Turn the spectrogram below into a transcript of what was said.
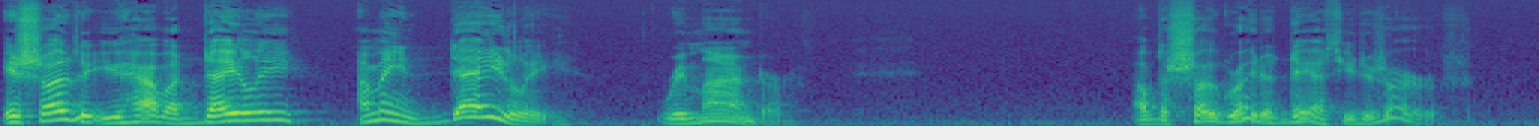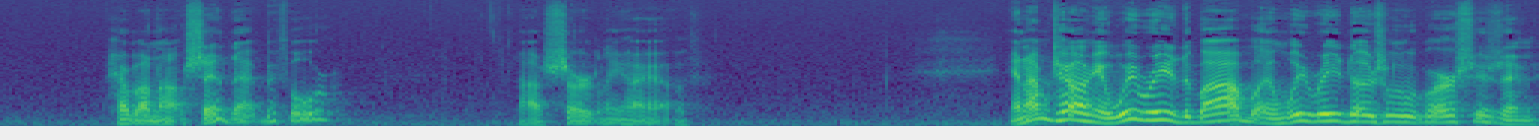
is so that you have a daily, I mean, daily reminder of the so great a death you deserve. Have I not said that before? I certainly have. And I'm telling you, we read the Bible and we read those little verses and,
